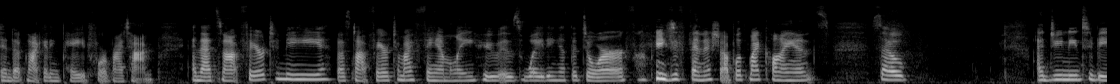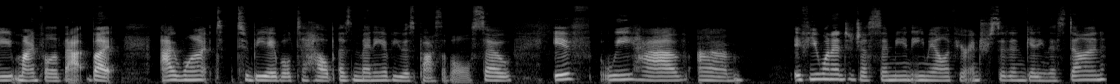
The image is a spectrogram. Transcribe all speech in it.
end up not getting paid for my time. And that's not fair to me. That's not fair to my family who is waiting at the door for me to finish up with my clients. So I do need to be mindful of that. But I want to be able to help as many of you as possible. So if we have, um, if you wanted to just send me an email if you're interested in getting this done,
